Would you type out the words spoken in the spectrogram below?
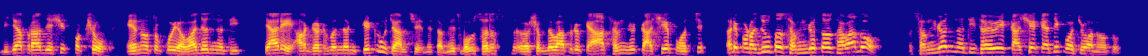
બીજા પ્રાદેશિક પક્ષો, એનો તો કોઈ અવાજ જ નથી. ત્યારે આ ગઠબંધન કેટલું ચાલશે? ને તમે બહુ સરસ શબ્દ વાપર્યો કે આ સંઘ કાશીએ પહોંચશે. અરે, પણ હજુ તો સંઘ તો થવા દો. સંઘ જ નથી થયો, એ કાશીએ ક્યાંથી પહોંચવાનો હતો?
